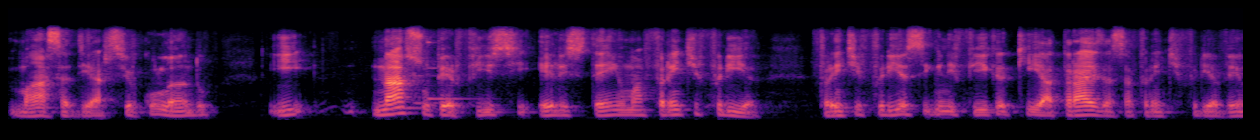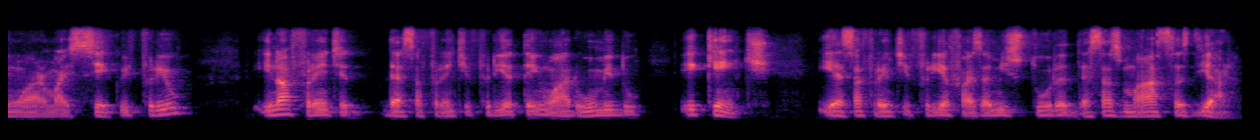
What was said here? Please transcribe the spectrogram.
massa de ar circulando e na superfície eles têm uma frente fria. Frente fria significa que atrás dessa frente fria vem um ar mais seco e frio e na frente dessa frente fria tem um ar úmido e quente. E essa frente fria faz a mistura dessas massas de ar.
